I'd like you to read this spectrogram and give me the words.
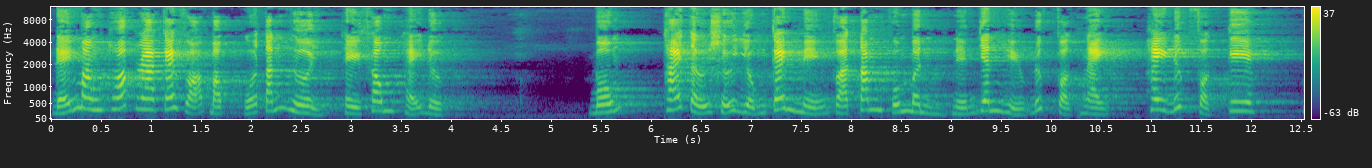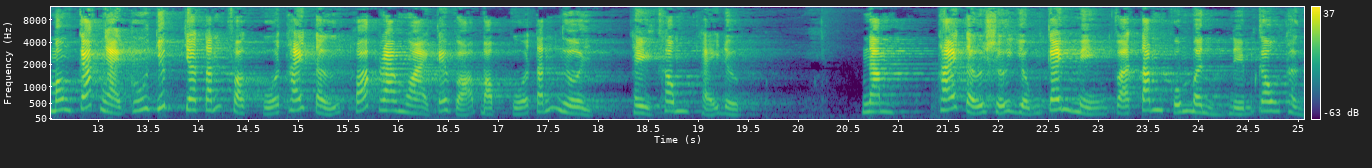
để mong thoát ra cái vỏ bọc của tánh người thì không thể được. 4. Thái tử sử dụng cái miệng và tâm của mình niệm danh hiệu Đức Phật này hay Đức Phật kia, mong các ngài cứu giúp cho tánh Phật của Thái tử thoát ra ngoài cái vỏ bọc của tánh người thì không thể được. 5. Thái tử sử dụng cái miệng và tâm của mình niệm câu thần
